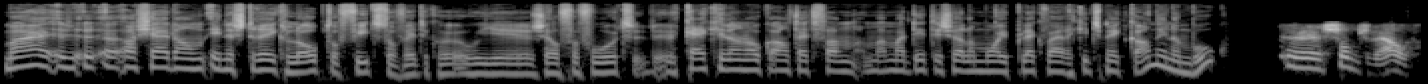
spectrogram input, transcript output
Maar uh, als jij dan in een streek loopt of fietst, of weet ik hoe je jezelf vervoert, kijk je dan ook altijd van, maar, maar, dit is wel een mooie plek waar ik iets mee kan in een boek? soms wel.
